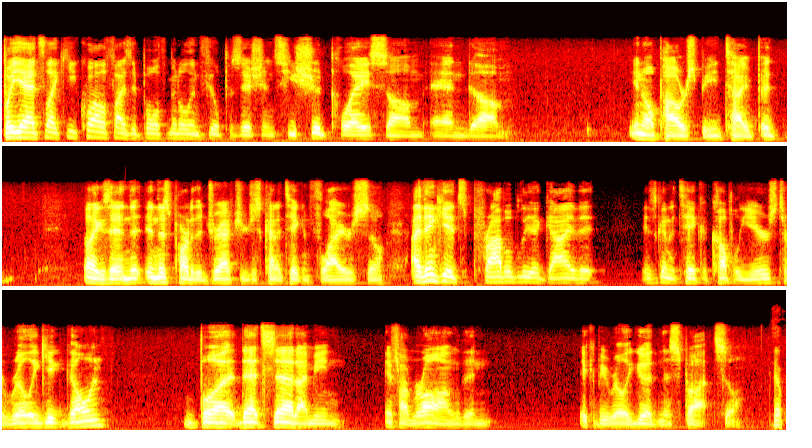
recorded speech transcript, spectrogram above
but yeah, it's like he qualifies at both middle infield positions. He should play some and um, you know, power speed type. It, like I said, in, the, in this part of the draft, you're just kind of taking flyers. So I think it's probably a guy that is going to take a couple years to really get going. But that said, I mean, if I'm wrong, then it could be really good in this spot. So. Yep.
